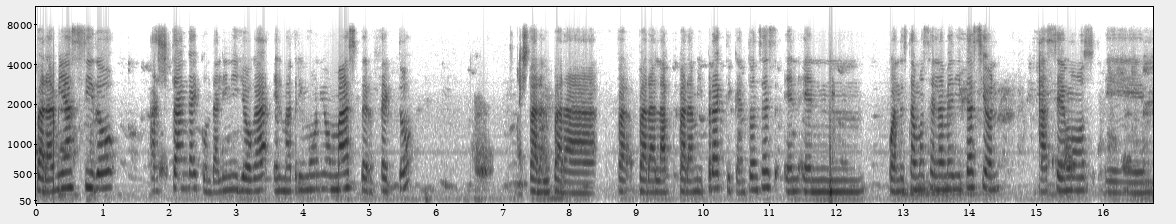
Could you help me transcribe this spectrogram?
para mí ha sido Ashtanga y Kundalini Yoga el matrimonio más perfecto para, para, para, la, para mi práctica. Entonces, en, cuando estamos en la meditación, hacemos, em,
